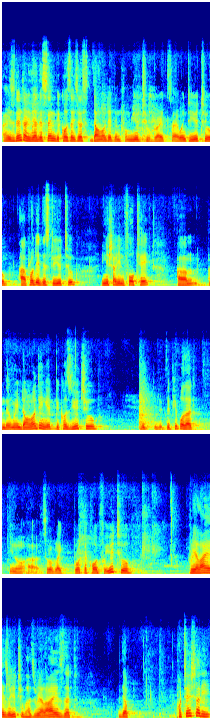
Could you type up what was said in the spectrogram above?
And incidentally, they're the same because I just downloaded them from YouTube, right? So I went to YouTube, I uploaded this to YouTube, initially in 4K, um, and then when downloading it, because YouTube the, the people that you know uh, sort of like brought the code for YouTube realized, or YouTube has realized that there are potentially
